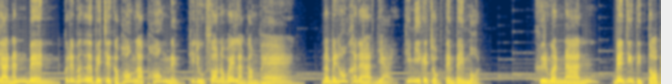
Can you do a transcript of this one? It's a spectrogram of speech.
จากนั้นเบนก็ได้บังเอิญไปเจอกับห้องลับห้องหนึ่งที่ถูกซ่อนเอาไว้หลังกำแพง มันเป็นห้องขนาดใหญ่ที่มีกระจกเต็มไปหมด คืนวันนั้นเบนจึงติดต่อไป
